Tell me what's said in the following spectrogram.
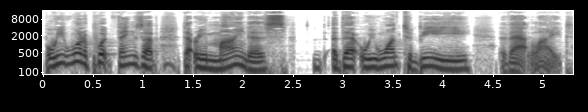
But we want to put things up that remind us that we want to be that light.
